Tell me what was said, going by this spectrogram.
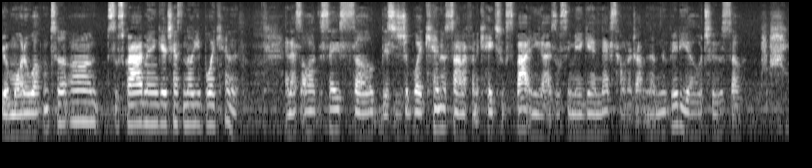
You're more than welcome to um, subscribe and get a chance to know your boy Kenneth. And that's all I have to say. So this is your boy Kenneth signing from the KTookes spot. And you guys will see me again next time when I drop another new video or two. So bye bye.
